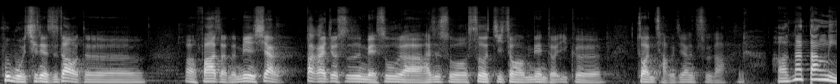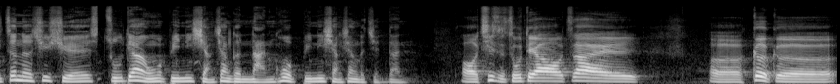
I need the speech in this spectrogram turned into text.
父母亲也知道的呃发展的面向，大概就是美术啊，还是说设计这方面的一个专长这样子啦。好，那当你真的去学竹雕，有没有比你想象的难，或比你想象的简单？哦，其实竹雕在呃各个。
